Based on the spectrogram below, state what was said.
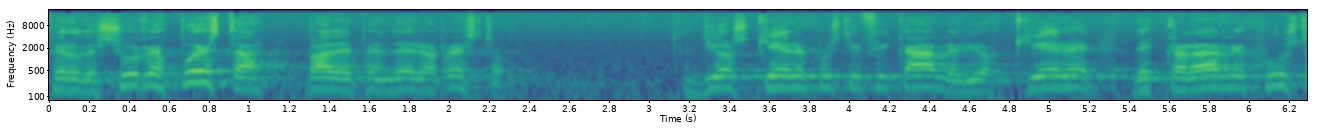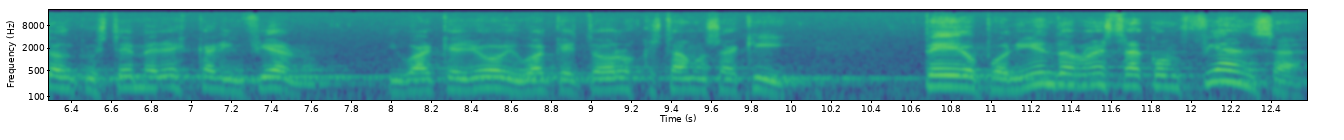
pero de su respuesta va a depender el resto. Dios quiere justificarle, Dios quiere declararle justo aunque usted merezca el infierno, igual que yo, igual que todos los que estamos aquí. Pero poniendo nuestra confianza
